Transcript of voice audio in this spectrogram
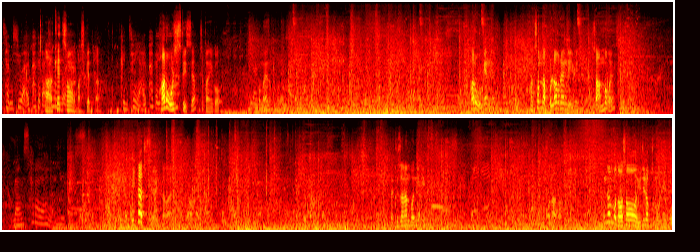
잠시 후 알파가 아, 나타날 아 캐청. 맛있겠다. 근처에 알파가 바로 있어. 오실 수도 있어요? 잠깐 이거 이거만 해놓고 바로 오겠네요 다쳤나 볼라 그랬는데 이미 죽어요 저안 먹어요? 난 살아야 할 이유가 있어. 이따 주세요 이따가 어. 그전 한 번 1위고 원하다 순간보 넣어서 유지력 좀 올리고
